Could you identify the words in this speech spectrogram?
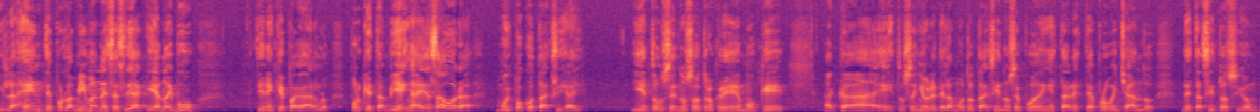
Y la gente, por la misma necesidad que ya no hay bus, tienen que pagarlo. Porque también a esa hora muy pocos taxis hay. Y entonces nosotros creemos que acá estos señores de las mototaxis no se pueden estar este, aprovechando de esta situación.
